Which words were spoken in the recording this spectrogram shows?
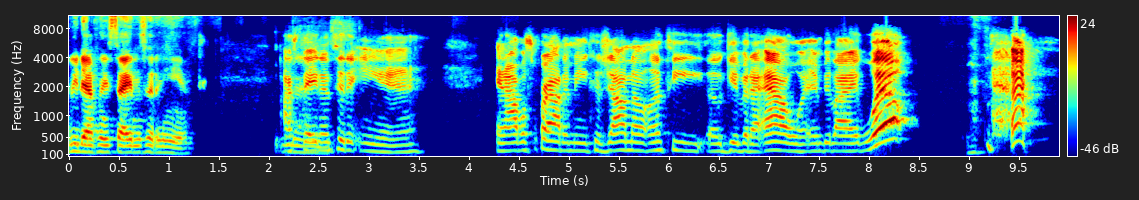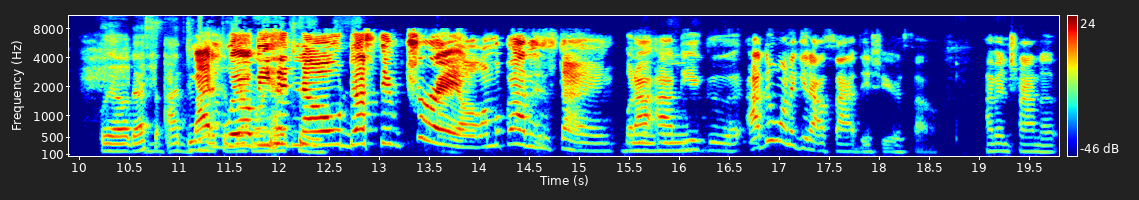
We definitely stayed until the end. I stayed until the end, and I was proud of me because y'all know Auntie uh, give it an hour and be like, "Well, Well, that's I do. might as well be hitting the old dusty trail. I'm about this thing, but I, I Mhm. did good. I do want to get outside this year, so I've been trying to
